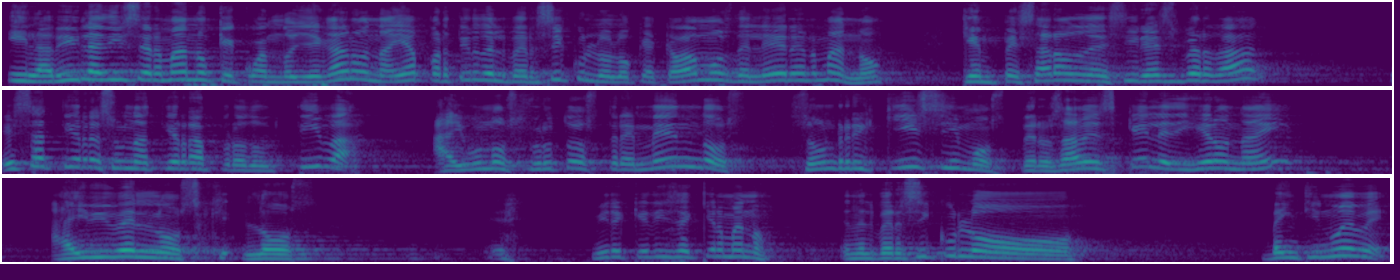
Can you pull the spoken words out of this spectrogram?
Y la Biblia dice, hermano, que cuando llegaron ahí a partir del versículo, lo que acabamos de leer, hermano, que empezaron a decir, es verdad, esa tierra es una tierra productiva hay unos frutos tremendos, son riquísimos, pero ¿sabes qué? Le dijeron ahí, ahí viven los, los eh, mire qué dice aquí hermano, en el versículo 29,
